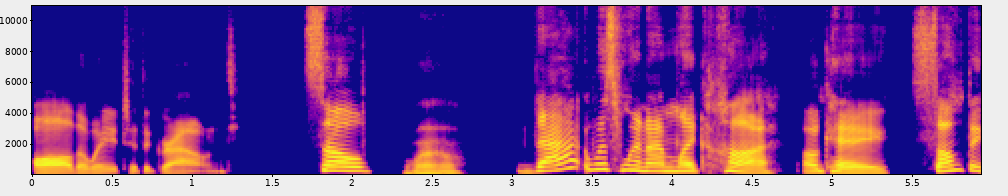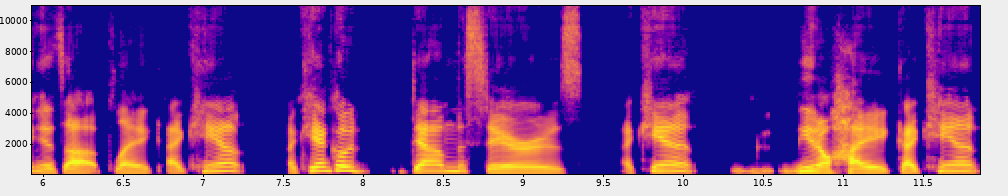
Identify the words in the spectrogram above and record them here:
all the way to the ground. So, wow. That was when I'm like, huh, okay, something is up. Like, I can't, I can't go down the stairs. I can't, you know, hike. I can't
